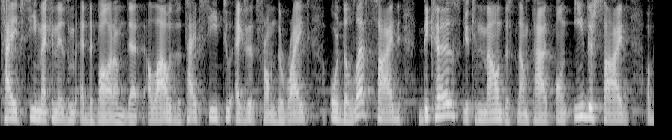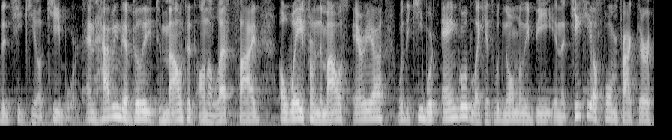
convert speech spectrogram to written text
Type-C mechanism at the bottom that allows the Type-C to exit from the right or the left side because you can mount this numpad on either side of the TKL keyboard. And having the ability to mount it on the left side away from the mouse area with the keyboard angled like it would normally be in a TKL form factor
